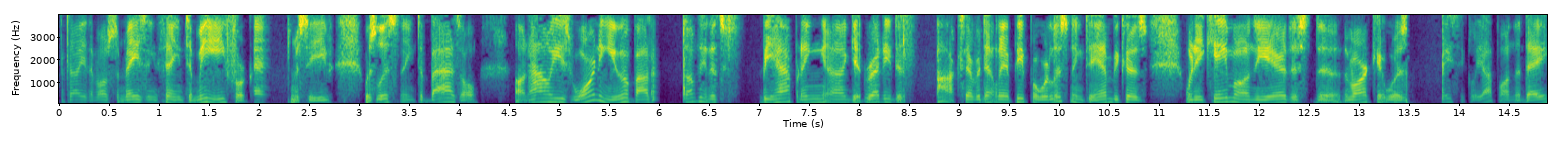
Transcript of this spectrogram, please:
I'll tell you the most amazing thing to me for Christmas Eve was listening to Basil on how he's warning you about something that's be happening. Uh, get ready to Fox. Evidently, people were listening to him because when he came on the air, this the, the market was basically up on the day,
